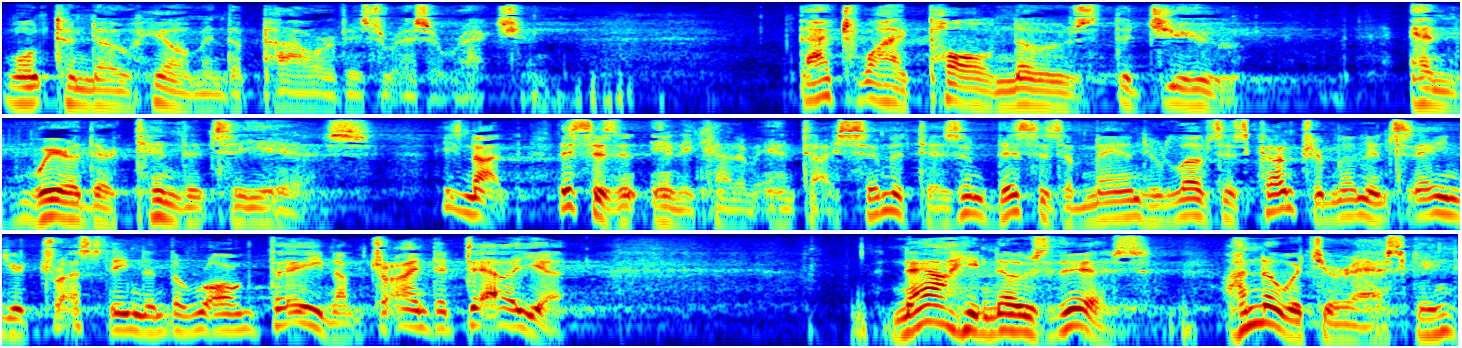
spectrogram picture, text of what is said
want to know him in the power of his resurrection. That's why Paul knows the Jew and where their tendency is. He's not, this isn't any kind of anti-Semitism. This is a man who loves his countrymen and saying you're trusting in the wrong thing. I'm trying to tell you. Now he knows this. I know what you're asking.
